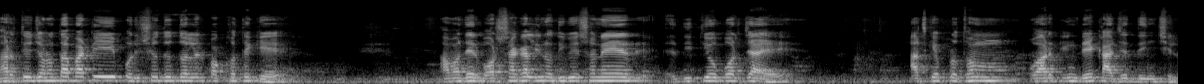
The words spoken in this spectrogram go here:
ভারতীয় জনতা পার্টি পরিষদের দলের পক্ষ থেকে আমাদের বর্ষাকালীন অধিবেশনের দ্বিতীয় পর্যায়ে আজকে প্রথম ওয়ার্কিং ডে কাজের দিন ছিল।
